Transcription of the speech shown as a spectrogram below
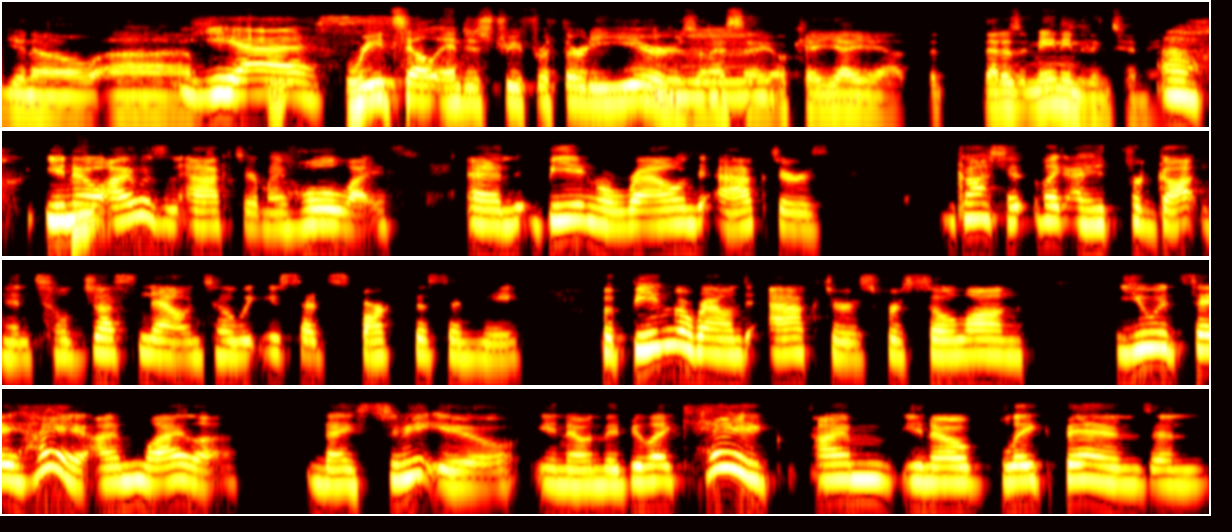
you know uh, yes. retail industry for 30 years and i say okay yeah yeah but that doesn't mean anything to me Oh, you know, I was an actor my whole life, and being around actors, gosh, like I had forgotten until just now, until what you said sparked this in me. But being around actors for so long, you would say, "Hey, I'm Lila. Nice to meet you." You know, and they'd be like, "Hey, I'm you know Blake Benz, and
